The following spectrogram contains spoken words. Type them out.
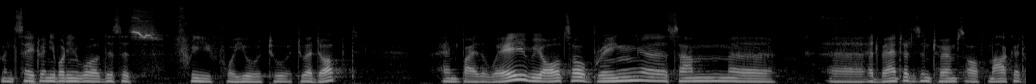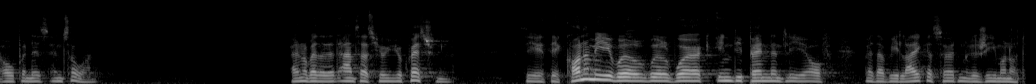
and say to anybody in the world, this is free for you to to adopt. And by the way, we also bring uh, some uh, uh, advantages in terms of market openness and so on. I don't know whether that answers your, your question the, the economy will, will work independently of whether we like a certain regime or not.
